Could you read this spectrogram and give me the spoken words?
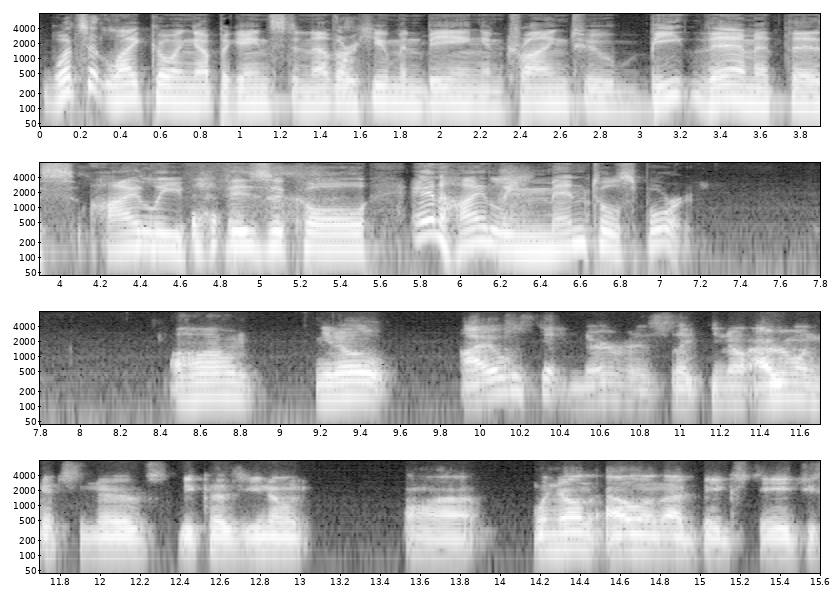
What's it like going up against another human being and trying to beat them at this highly physical and highly mental sport? Um, you know, I always get nervous. Like, you know, everyone gets nerves because, you know, uh, when you're on L on that big stage, you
